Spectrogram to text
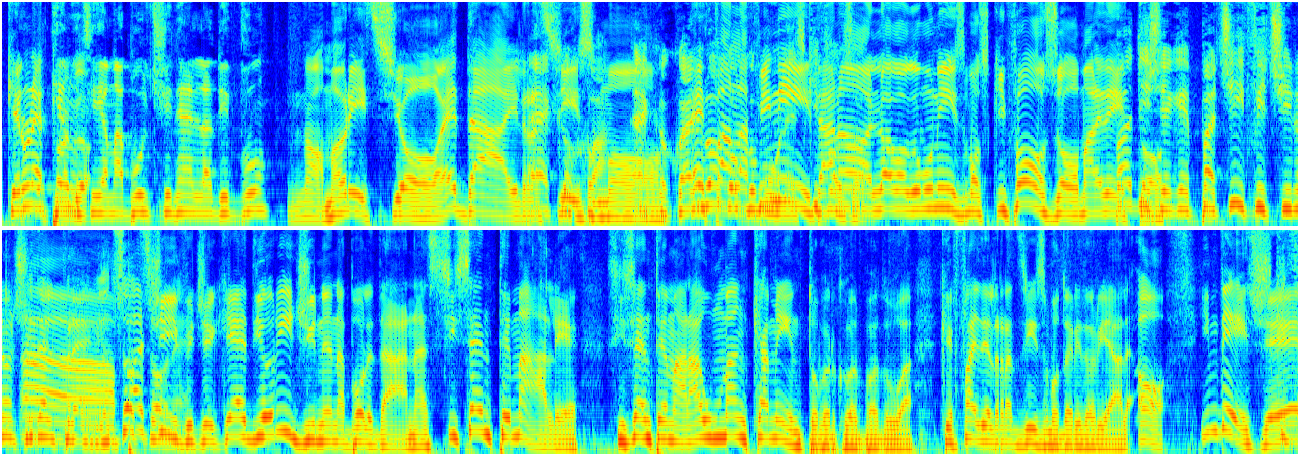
che non è Perché proprio non si chiama Pulcinella TV? No, Maurizio, e dai il Ecco razzismo. qua, ecco qua, il e falla comune, finita, schifoso. no? Il luogo comunismo schifoso, maledetto. Poi dice che Pacifici non ci dà il Ah, premio. Zozzo, specifici che è di origine napoletana si sente male, si sente male, ha un mancamento per colpa tua, che fai del razzismo territoriale. Oh, invece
